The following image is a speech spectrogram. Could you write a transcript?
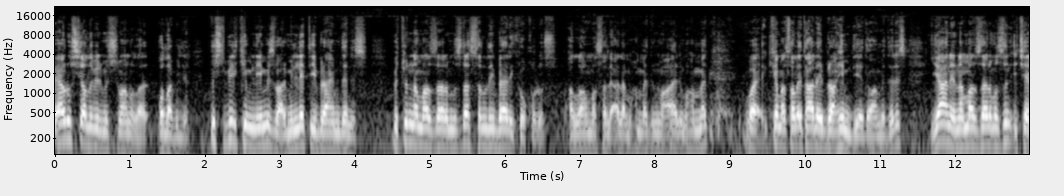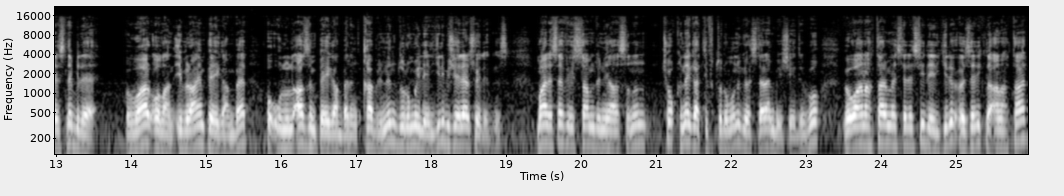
veya Rusyalı bir Müslüman ola- olabilir. Üstü bir kimliğimiz var. Millet İbrahim'deniz. Bütün namazlarımızda salli berik okuruz. Allahümme salli ala Muhammedin ve ali Muhammed ve kema sallayte ala İbrahim diye devam ederiz. Yani namazlarımızın içerisinde bile var olan İbrahim peygamber, o ulul azm peygamberin kabrinin durumu ile ilgili bir şeyler söylediniz. Maalesef İslam dünyasının çok negatif durumunu gösteren bir şeydir bu. Ve o anahtar meselesiyle ilgili özellikle anahtar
